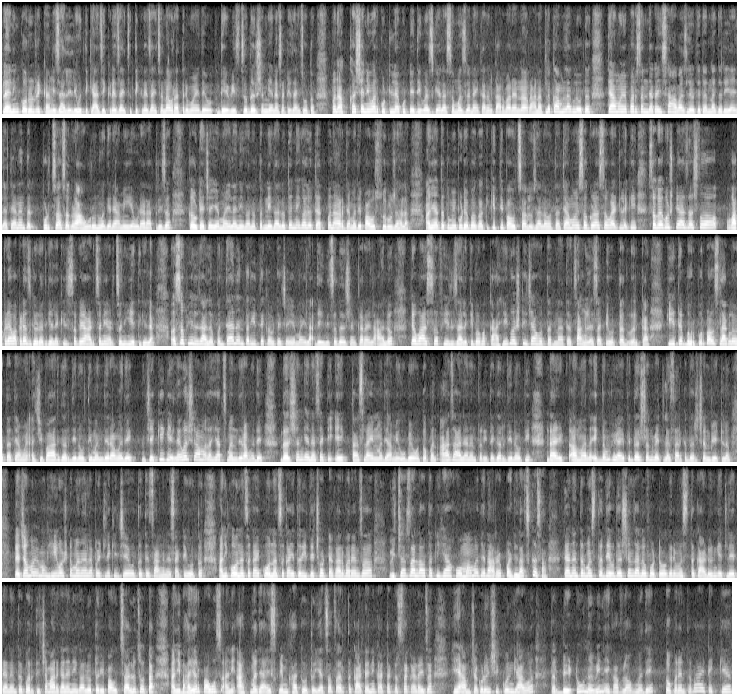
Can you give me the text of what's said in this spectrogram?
प्लॅनिंग करून रिकामी झालेली होती की आज इकडे जायचं तिकडे जायचं. नवरात्रीमुळे देव देवीचं दर्शन घेण्यासाठी जायचं होतं. पण अख्खा शनिवार कुठल्या कुठे दिवस गेला समजलं नाही कारण कारभाऱ्यांना रानातलं काम लागलं होतं. त्यामुळे फार संध्याकाळी सहा वाजले होते त्यांना घरी यायला. त्यानंतर पुढचं सगळं आवरून वगैरे आम्ही एवढ्या रात्रीचं कवठ्याच्या यमाईला निघालो. तर निघालो तर निघालो त्यात पण अर्ध्यामध्ये पाऊस सुरू झाला. आणि आता तुम्ही पुढे बघा की किती पाऊस चालू झाला होता. त्यामुळे सगळं असं वाटलं की सगळ्या गोष्टी आज असं वाकड्या वाकड्याच घडत गेल्या की सगळ्या अडचणी अडचणी येत गेल्या. असं फील झालं. पण त्यानंतर इथे कवठ्याच्या यमाईला देवीचं दर्शन करायला आलं. तेव्हा असं फील झालं की बाबा काही गोष्टी ज्या होतात ना त्या चांगल्यासाठी होतात बरं का. की इथे भरपूर पाऊस लागला होता त्यामुळे अजिबात गर्दी नव्हती मंदिरामध्ये. जे की गेल्या वर्षी आम्हाला ह्याच मंदिरामध्ये दर्शन घेण्यासाठी एक तास लाईनमध्ये आम्ही उभे होतो. पण आज आल्यानंतर इथे गर्दी नव्हती. डायरेक्ट आम्हाला एकदम व्ही आय पी दर्शन भेटल्यासारखं दर्शन भेटलं. त्याच्यामुळे मग ही गोष्ट म्हणायला पटली की जे होतं ते चांगल्यासाठी होतं. आणि कोणाचं काय कोणाचं काय तर इथे छोट्या कारभाऱ्यांचा विचार चालला होता की ह्या होमामध्ये नारळ पडलाच कसा? त्यानंतर मस्त देवदर्शन झालं फोटो वगैरे मस्त काढून घेतले. त्यानंतर परतीच्या मार्गाला निघालो तरी पाऊस चालूच होता. आणि बाहेर पाऊस आणि आतमध्ये आईस्क्रीम खात होतो. याचाच अर्थ काट्याने काटा कसा काढायचा हे आमच्याकडून शिकून घ्यावं. तर भेटू नवीन एका व्लॉगमध्ये तोपर्यंत बाय टेक केअर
